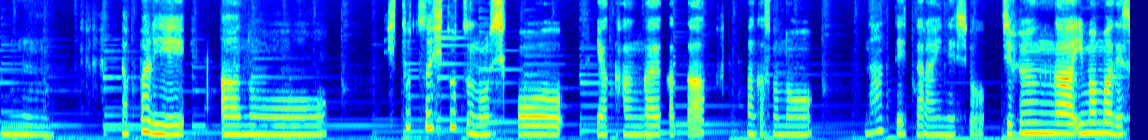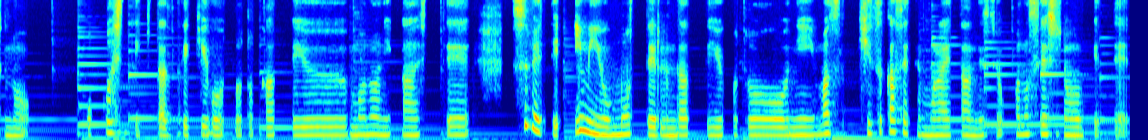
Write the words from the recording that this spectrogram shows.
うん、やっぱりあのー、一つ一つの思考や考え方なんかその何て言ったらいいんでしょう。自分が今までその起こしてきた出来事とかっていうものに関して全て意味を持ってるんだっていうことにまず気づかせてもらえたんですよ。このセッションを受けて。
